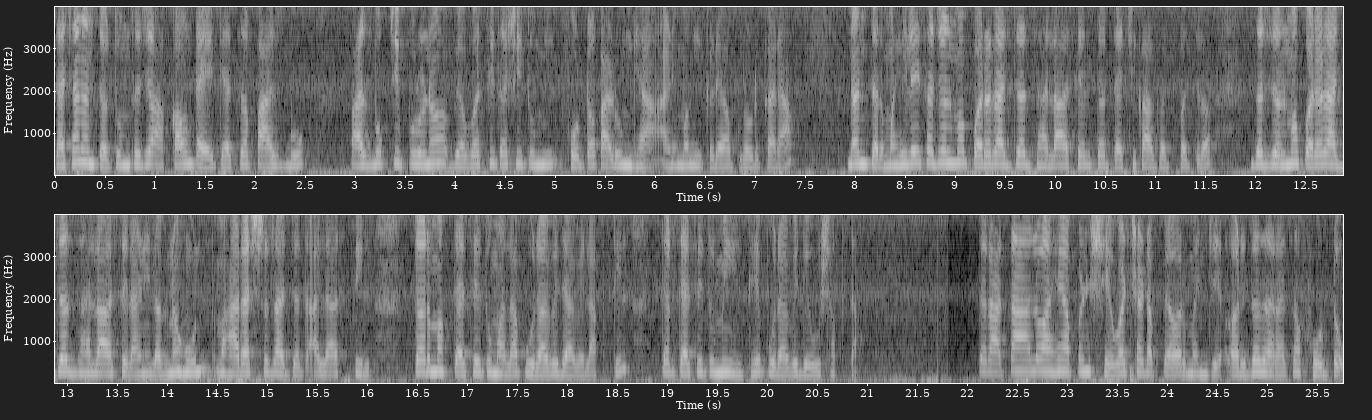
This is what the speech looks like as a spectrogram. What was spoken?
त्याच्यानंतर तुमचं जे अकाउंट आहे त्याचं पासबुक पासबुकची पूर्ण व्यवस्थित अशी तुम्ही फोटो काढून घ्या आणि मग इकडे अपलोड करा. नंतर महिलेचा जन्म परराज्यात झाला असेल तर त्याची कागदपत्र. जर जन्म परराज्यात झाला असेल आणि लग्न होऊन महाराष्ट्र राज्यात आल्या असतील तर मग त्याचे तुम्हाला पुरावे द्यावे लागतील. तर त्याचे तुम्ही इथे पुरावे देऊ शकता. तर आता आलो आहे आपण शेवटच्या टप्प्यावर म्हणजे अर्जदाराचा फोटो.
